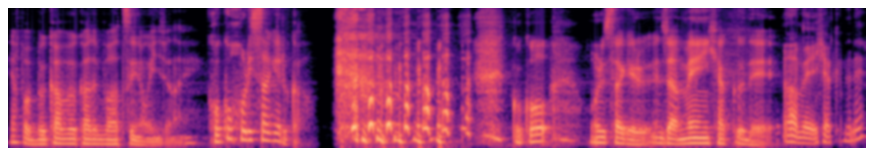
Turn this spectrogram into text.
やっぱブカブカで分厚いのがいいんじゃない？ここ掘り下げるか。ここ掘り下げる。じゃあ面100で。あ、メイ100でね。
